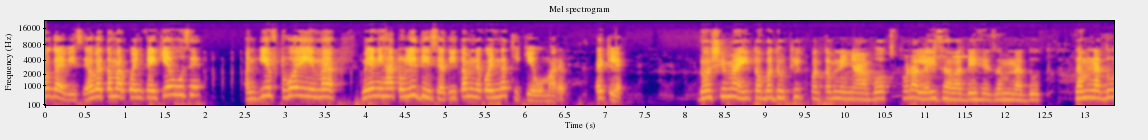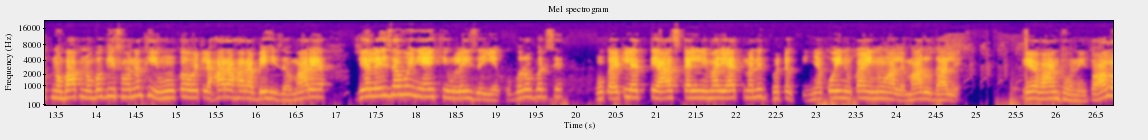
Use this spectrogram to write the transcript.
મગાવી છે. હવે તમારે કોઈને કઈ કેવું છે? અને ગિફ્ટ હોય એ મેં મેની હાટુ લીધી છે, તો તમને કોઈ નથી કેવું મારે. એટલે, ડોશીમાં એ તો બધું ઠીક, પણ તમને અહીંયા બોક્સ થોડા લઈ જવા દે હે જમના દૂધ. જમના દૂતનો બાપનો બગીચો નથી. હું કહું એટલે હારા હારા બેહી જાવ મારે જે લઈ જવું હોય ને અહીંથી હું લઈ જઈ શકું. બરોબર છે? હું કાંઈ એટલે જ તે આજકાલની મારી આત્મા નથી ભટકતી. ત્યાં કોઈનું કાંઈ ન હાલે મારું જ હાલે. એ વાંધો નહીં. તો હાલો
